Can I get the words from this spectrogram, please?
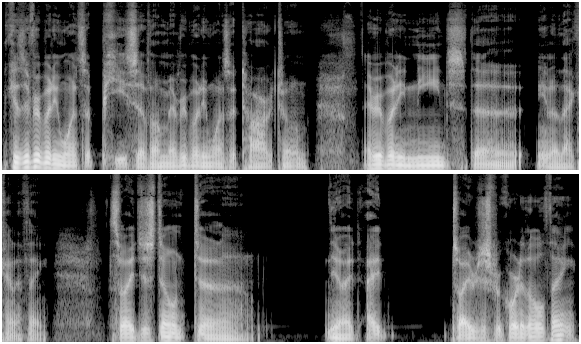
because everybody wants a piece of them. Everybody wants to talk to them. Everybody needs the, you know, that kind of thing. So I just don't, uh, you know, I, I, so I just recorded the whole thing.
